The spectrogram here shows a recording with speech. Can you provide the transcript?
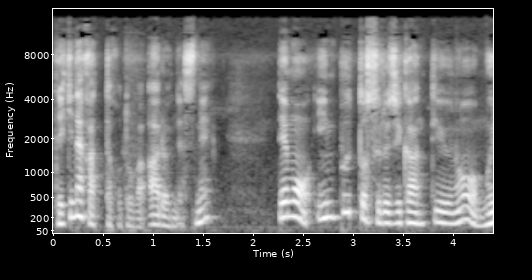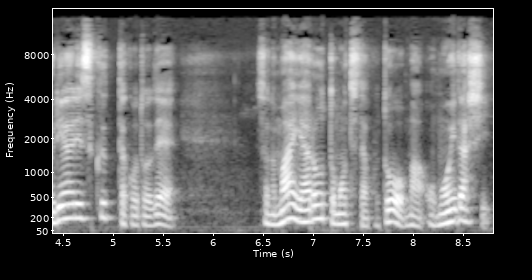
できなかったことがあるんですね。でも、インプットする時間っていうのを無理やり作ったことで、その前やろうと思ってたことをまあ思い出し、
